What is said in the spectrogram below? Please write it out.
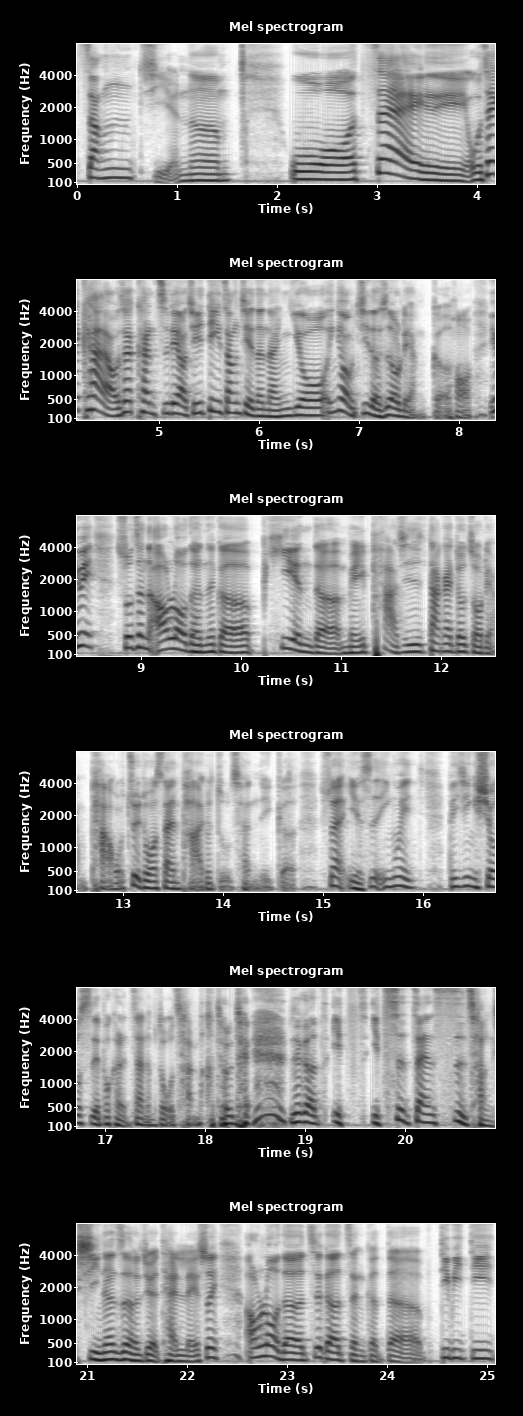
章节呢。我在我在看，我在看资料。其实第一章节的男优，应该我记得是有两个哈。因为说真的，Outlaw 的那个片的每一 part 其实大概都只有两帕或最多三帕就组成一个。虽然也是因为，毕竟修斯也不可能占那么多场嘛，对不对？那个一一次占四场戏，那真的觉得太累。所以 Outlaw 的这个整个的 DVD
